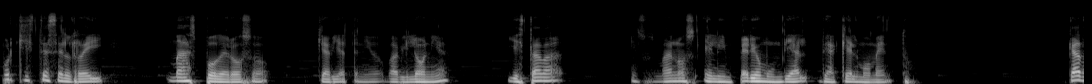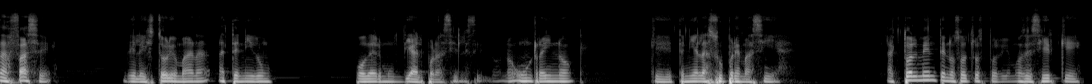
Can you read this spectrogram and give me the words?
Porque este es el rey más poderoso que había tenido Babilonia y estaba en sus manos el imperio mundial de aquel momento. Cada fase de la historia humana ha tenido un poder mundial, por así decirlo, un reino que tenía la supremacía. Actualmente nosotros podríamos decir que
